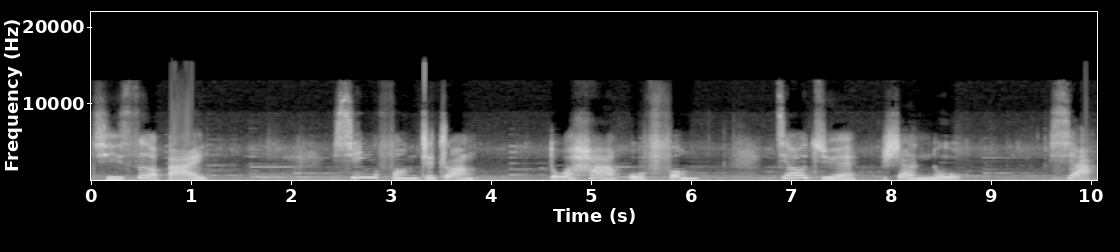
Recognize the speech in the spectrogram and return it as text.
其色白。心风之状，多汗恶风，焦厥善怒，下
